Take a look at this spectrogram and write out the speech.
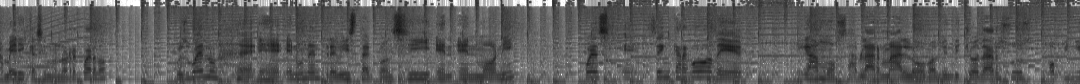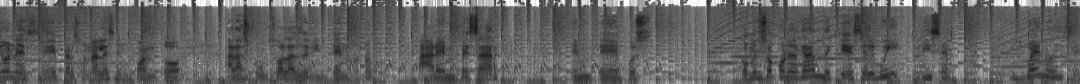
América, si mal no recuerdo, pues bueno, en una entrevista con CNN Money, pues eh, se encargó de, digamos, hablar mal o más bien dicho, dar sus opiniones eh, personales en cuanto a las consolas de Nintendo, ¿no? Para empezar, em- eh, pues comenzó con el grande, que es el Wii. Dice, bueno, dice,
